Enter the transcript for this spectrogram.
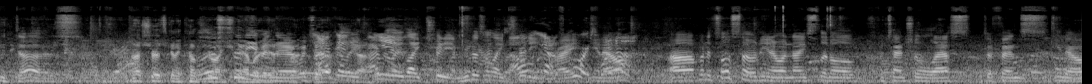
It does. Not sure it's going to come Well, through there's on camera tritium in yet, there, but- which I really, I yeah. like tritium. Who doesn't like tritium, Oh, tritium, yeah, of course, you why know, not? Uh, but it's also, you know, a nice little potential last defense, you know,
